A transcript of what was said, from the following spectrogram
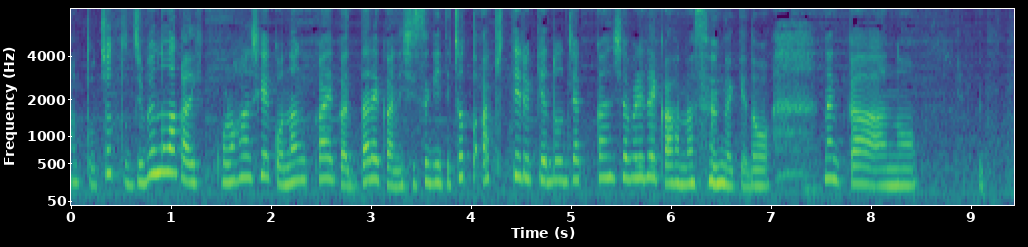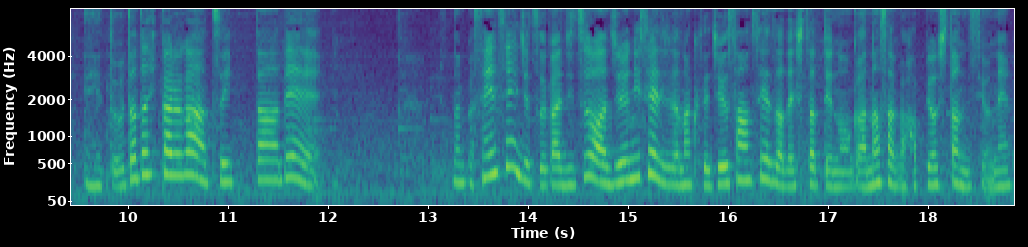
あとちょっと自分の中でこの話結構何回か誰かにしすぎてちょっと飽きてるけど若干喋りたいから話すんだけど なんかあのえーと、宇多田ヒカルがツイッターでなんか先生術が実は12星座じゃなくて13星座でしたっていうのが NASA が発表したんですよね。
